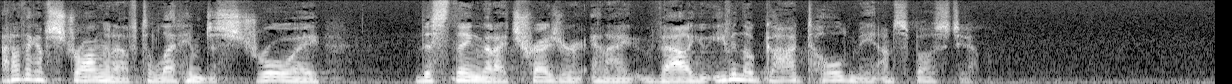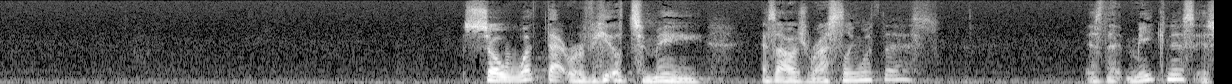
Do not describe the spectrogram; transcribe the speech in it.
I don't think I'm strong enough to let him destroy this thing that I treasure and I value, even though God told me I'm supposed to. So, what that revealed to me as I was wrestling with this is that meekness is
